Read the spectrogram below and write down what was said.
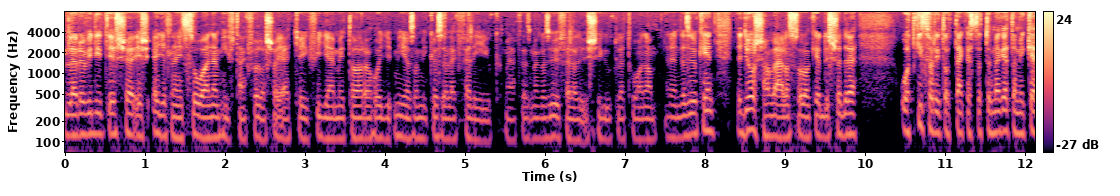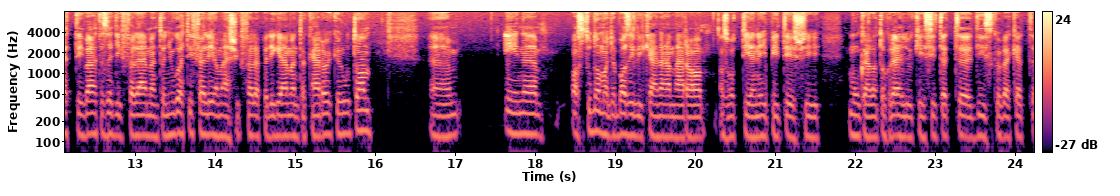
lerövidítése, és egyetlen egy szóval nem hívták fel a sajátjaik figyelmét arra, hogy mi az, ami közeleg feléjük, mert ez meg az ő felelősségük lett volna rendezőként. De gyorsan válaszol a kérdésedre, ott kiszorították ezt a tömeget, ami ketté vált, az egyik fele elment a nyugati felé, a másik fele pedig elment a Károly körúton én azt tudom, hogy a bazilikánál már az ott ilyen építési munkálatokra előkészített díszköveket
